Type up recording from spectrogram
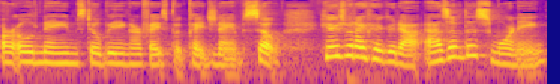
our old name still being our Facebook page name. So here's what I figured out. As of this morning,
